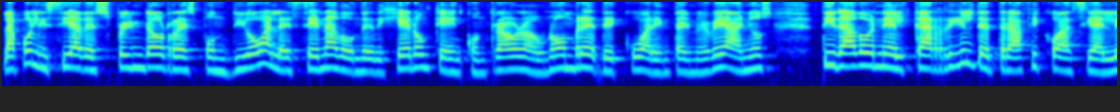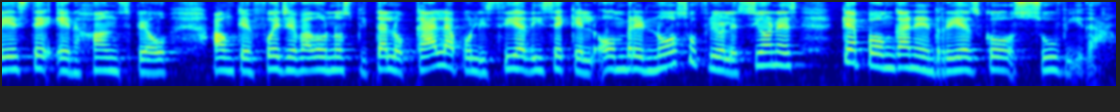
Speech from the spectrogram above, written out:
La policía de Springdale respondió a la escena donde dijeron que encontraron a un hombre de 49 años tirado en el de tráfico hacia el este en Huntsville. Aunque fue llevado a un hospital local, la policía dice que el hombre no sufrió lesiones que pongan en riesgo su vida.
